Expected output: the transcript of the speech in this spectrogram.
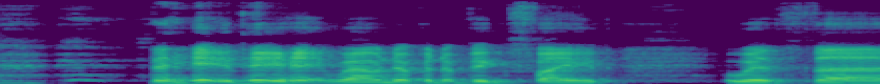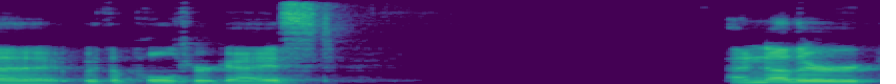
they they wound up in a big fight with uh, with a poltergeist. Another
